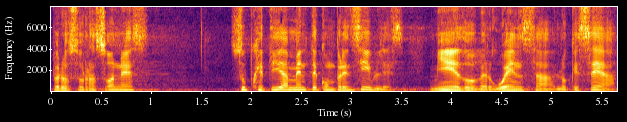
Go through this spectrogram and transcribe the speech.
pero sus razones subjetivamente comprensibles, miedo, vergüenza, lo que sea.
